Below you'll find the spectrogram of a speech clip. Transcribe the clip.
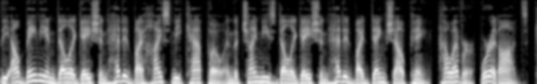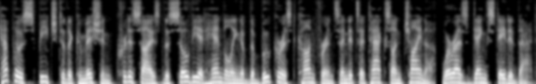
The Albanian delegation headed by Hysni Kapo and the Chinese delegation headed by Deng Xiaoping, however, were at odds. Kapo's speech to the Commission criticized the Soviet handling of the Bucharest Conference and its attacks on China, whereas Deng stated that,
